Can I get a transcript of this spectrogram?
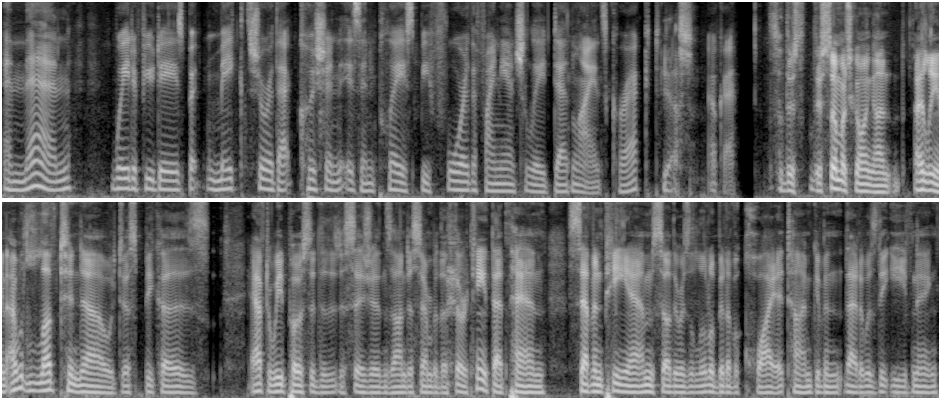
and then wait a few days but make sure that cushion is in place before the financial aid deadlines correct Yes. okay So there's there's so much going on. Eileen, I would love to know just because after we posted the decisions on December the 13th at Penn, 7 p.m., so there was a little bit of a quiet time given that it was the evening.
